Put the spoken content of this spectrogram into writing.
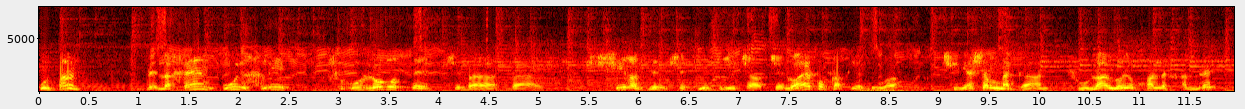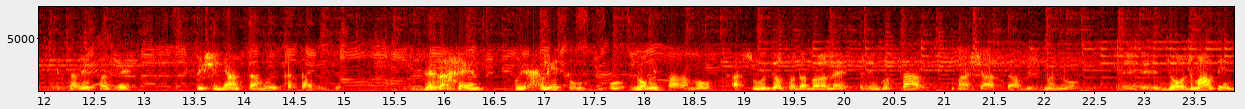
אולפן. ולכן הוא החליט שהוא לא רוצה שבשיר הזה של קיס ריצ'ארד, שלא היה כל כך ידוע, שיש שם נגן שאולי לא יוכל לחלק את הריף הזה כפי שיאן סמואל כתב את זה. ולכן הוא החליטו, נורי פרמור, עשו את זה אותו דבר לרינגו סטאר, מה שעשה בזמנו אה, ג'ורג' מרטין.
